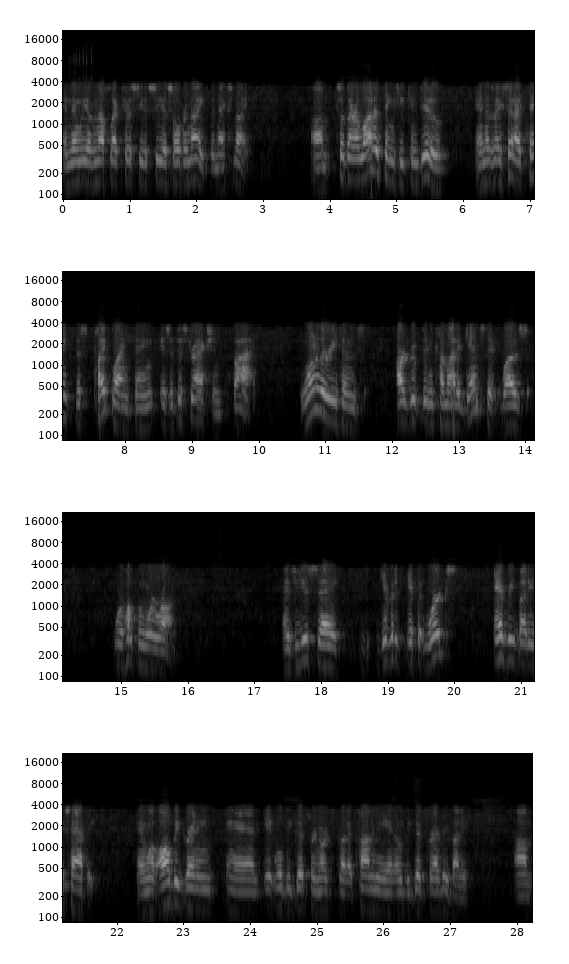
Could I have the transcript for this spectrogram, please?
and then we have enough electricity to see us overnight the next night. Um, so there are a lot of things you can do and as I said, I think this pipeline thing is a distraction. But one of the reasons our group didn't come out against it was we're hoping we're wrong. As you say, give it if it works, everybody's happy, and we'll all be grinning, and it will be good for North Dakota economy, and it will be good for everybody. Um,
